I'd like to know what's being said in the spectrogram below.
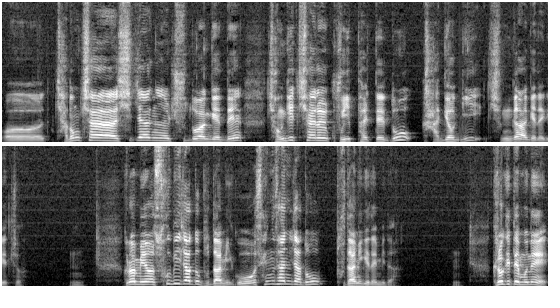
어, 자동차 시장을 주도하게 될 전기차를 구입할 때도 가격이 증가하게 되겠죠. 음. 그러면 소비자도 부담이고 생산자도 부담이게 됩니다. 음. 그렇기 때문에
